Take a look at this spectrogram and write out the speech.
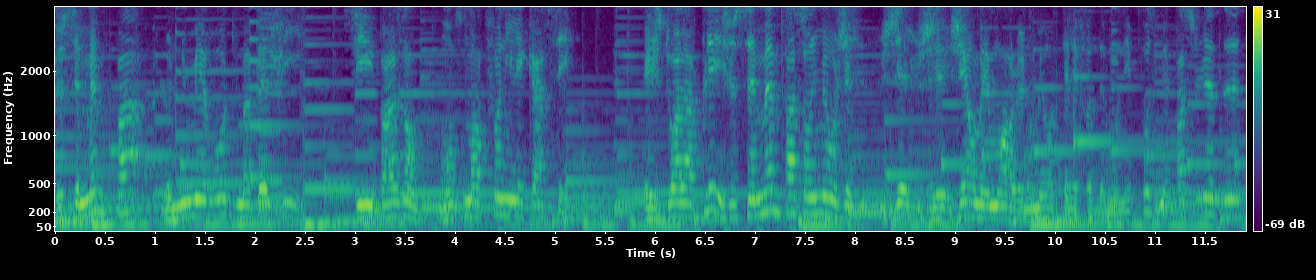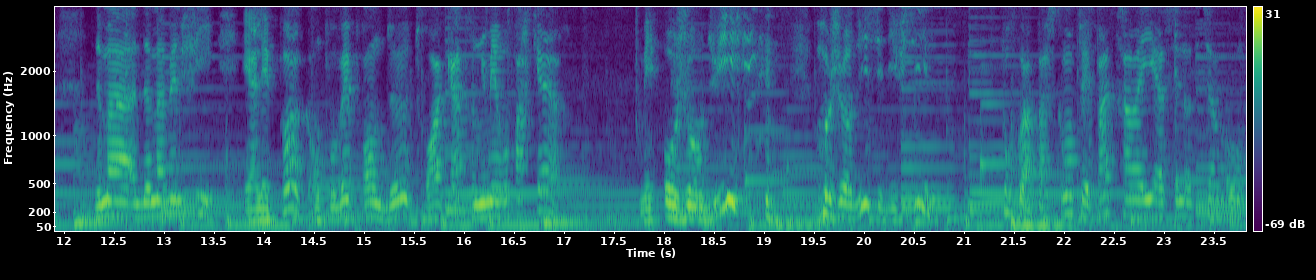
je sais même pas le numéro de ma belle-fille. Si par exemple mon smartphone il est cassé, et je dois l'appeler. Je sais même pas son numéro. J'ai en mémoire le numéro de téléphone de mon épouse, mais pas celui de, de ma, de ma belle-fille. Et à l'époque, on pouvait prendre deux, trois, quatre numéros par cœur. Mais aujourd'hui, aujourd'hui, c'est difficile. Pourquoi? Parce qu'on ne fait pas travailler assez notre cerveau.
